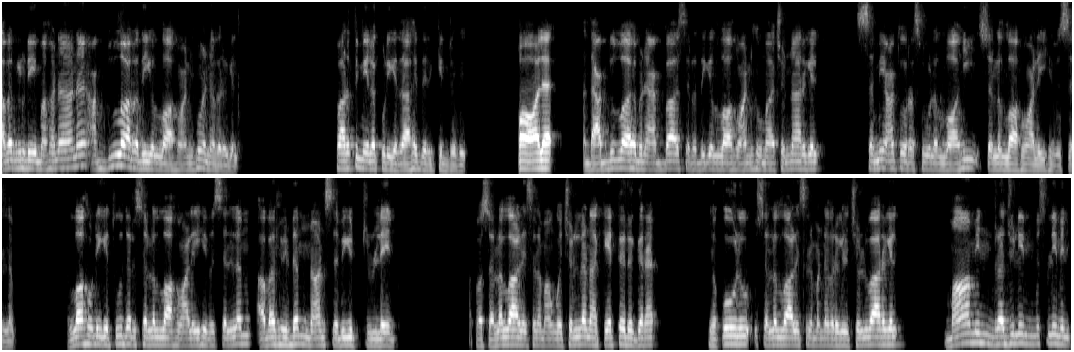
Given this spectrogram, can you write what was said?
அவர்களுடைய மகனான அப்துல்லா ரதி அல்லாஹு அன்ஹு அன்னவர்கள். பார்த்து மீளக்கூடியதாக இது இருக்கின்றது. பால. அந்த அப்துல்லாஹிபின் அப்பாஸ் ரதி அல்லாஹு அன்ஹுமா சொன்னார்கள் சமியாத்து ரசூல் அல்லாஹி சல்லாஹு அலிஹி வசல்லம் அல்லாஹுடைய தூதர் சல்லல்லாஹு அலிஹி வசல்லம் அவர்களிடம் நான் செவியுற்றுள்ளேன். அப்போ சல்லல்லா அலிஸ்லாம் அவங்க சொல்ல நான் கேட்டிருக்கிறேன் யகூலு ஸல்லல்லாஹு அலைஹி வஸல்லம் அன்னவர்கள் சொல்வார்கள் மாமின் ரஜுலின் முஸ்லிமின்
